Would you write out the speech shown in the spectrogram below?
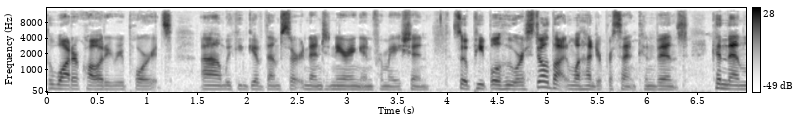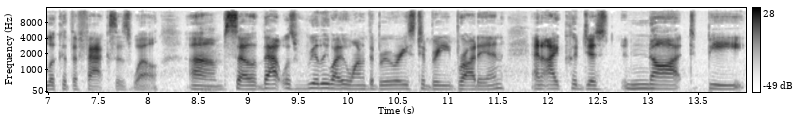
The water quality reports. Um, we can give them certain engineering information, so people who are still not 100% convinced can then look at the facts as well. Um, so that was really why we wanted the breweries to be brought in, and I could just not be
